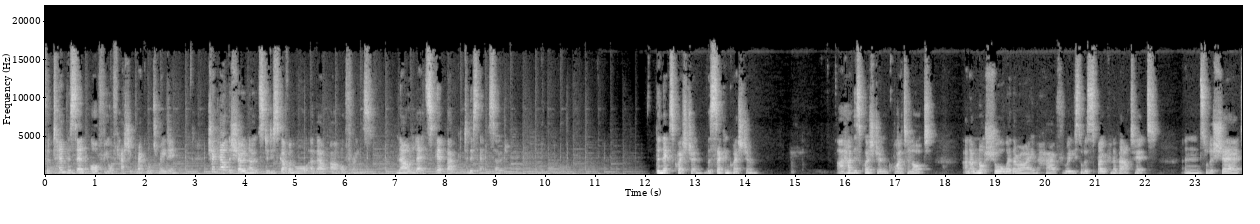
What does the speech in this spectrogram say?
for 10% off your Akashic Records reading. Check out the show notes to discover more about our offerings. Now, let's get back to this episode. The next question, the second question. I had this question quite a lot and I'm not sure whether I have really sort of spoken about it and sort of shared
